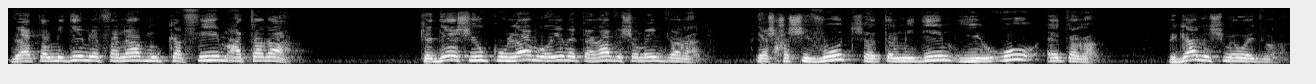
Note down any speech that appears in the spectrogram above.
והתלמידים לפניו מוקפים עטרה כדי שיהיו כולם רואים את הרב ושומעים דבריו. יש חשיבות שהתלמידים יראו את הרב. וגם ישמעו את דבריו.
